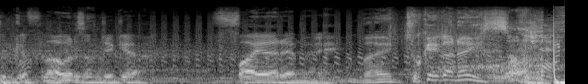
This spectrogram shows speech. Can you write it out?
क्या फ्लावर समझे क्या? फायर है मैं। मैं झुकेगा नहीं।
